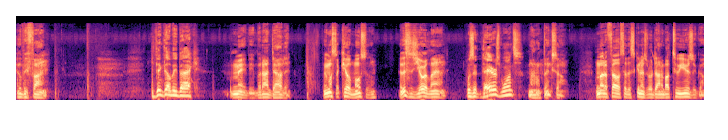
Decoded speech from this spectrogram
He'll be fine. You think they'll be back? Maybe, but I doubt it. We must have killed most of them. And this is your land. Was it theirs once? I don't think so. I met a fella said the Skinners rode down about two years ago.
